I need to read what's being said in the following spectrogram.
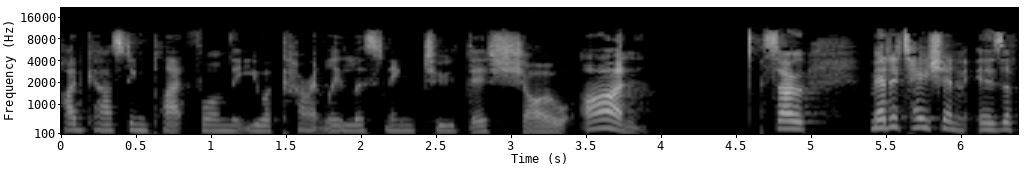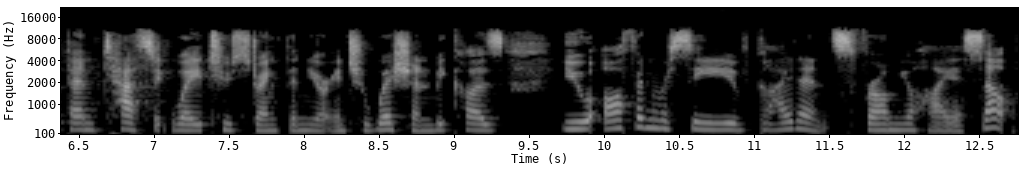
podcasting platform that you are currently listening to this show on. So, meditation is a fantastic way to strengthen your intuition because you often receive guidance from your higher self.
